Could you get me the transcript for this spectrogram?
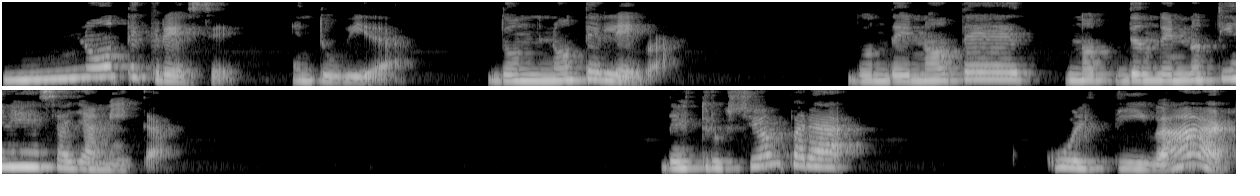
no te crece en tu vida, donde no te eleva, donde no, te, donde no tienes esa llamita. Destrucción para cultivar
